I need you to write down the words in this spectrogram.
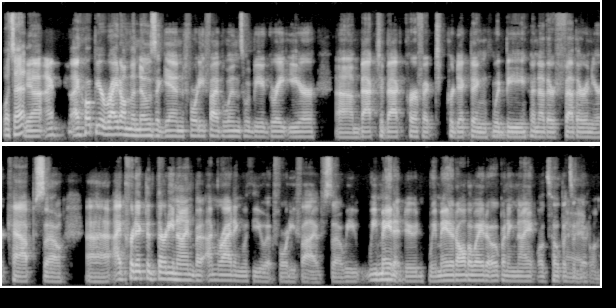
What's that? Yeah, I, I hope you're right on the nose again. 45 wins would be a great year. Um, back to back perfect predicting would be another feather in your cap. So uh, I predicted 39, but I'm riding with you at 45. So we we made it, dude. We made it all the way to opening night. Let's hope it's all a right. good one.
